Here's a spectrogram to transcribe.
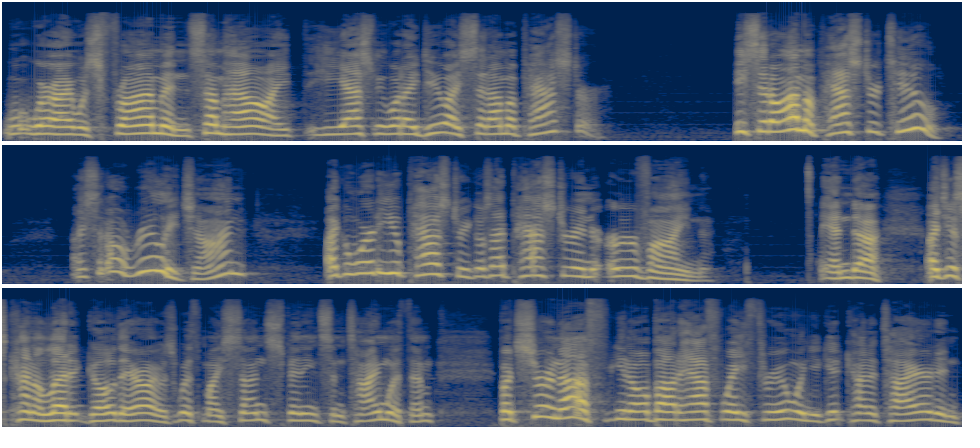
where I was from and somehow I, he asked me what I do. I said, I'm a pastor. He said, Oh, I'm a pastor too. I said, Oh, really, John? I go, Where do you pastor? He goes, I pastor in Irvine. And uh, I just kind of let it go there. I was with my son, spending some time with him. But sure enough, you know, about halfway through, when you get kind of tired and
